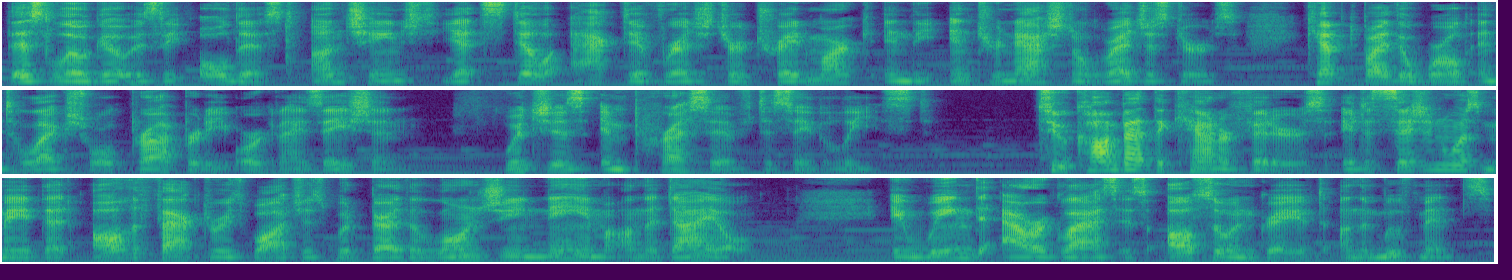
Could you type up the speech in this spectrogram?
This logo is the oldest, unchanged, yet still active registered trademark in the international registers kept by the World Intellectual Property Organization, which is impressive to say the least. To combat the counterfeiters, a decision was made that all the factory's watches would bear the Longines name on the dial. A winged hourglass is also engraved on the movements.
